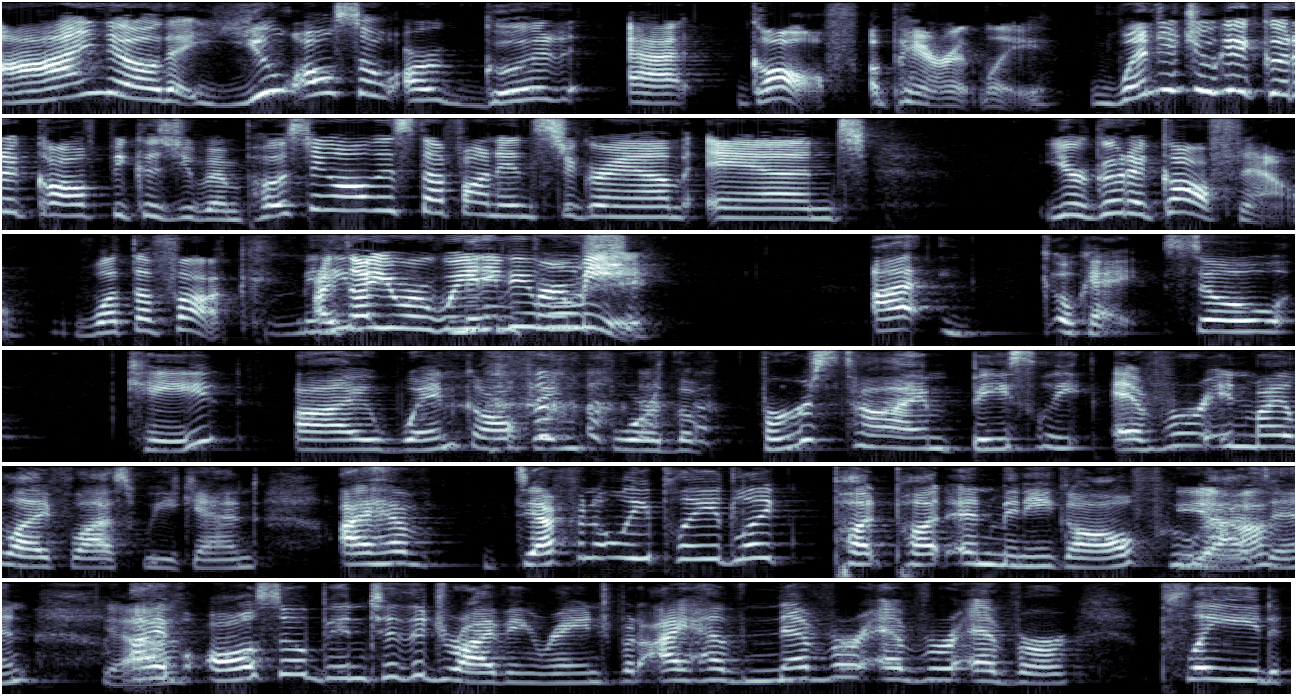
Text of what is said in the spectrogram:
I know that you also are good at golf, apparently. When did you get good at golf? Because you've been posting all this stuff on Instagram and you're good at golf now. What the fuck? I thought you were waiting for we'll me. sh- I okay, so Kate, I went golfing for the first time basically ever in my life last weekend. I have definitely played like putt putt and mini golf. Who Yeah. hasn't? Yeah. I've also been to the driving range, but I have never ever ever played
